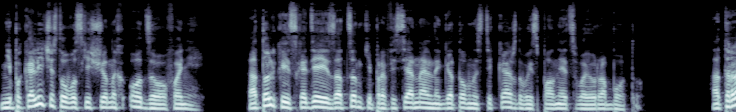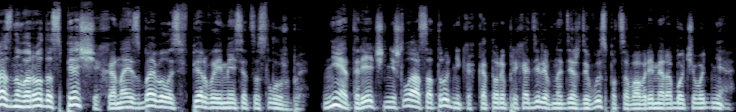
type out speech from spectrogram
не по количеству восхищенных отзывов о ней, а только исходя из оценки профессиональной готовности каждого исполнять свою работу. От разного рода спящих она избавилась в первые месяцы службы. Нет, речь не шла о сотрудниках, которые приходили в надежде выспаться во время рабочего дня.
